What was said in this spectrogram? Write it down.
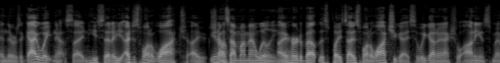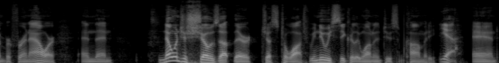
and there was a guy waiting outside, and he said, "I I just want to watch. I, you Shouts know, out my man Willie. I heard about this place. I just want to watch you guys." So we got an actual audience member for an hour, and then no one just shows up there just to watch. We knew he secretly wanted to do some comedy, yeah, and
